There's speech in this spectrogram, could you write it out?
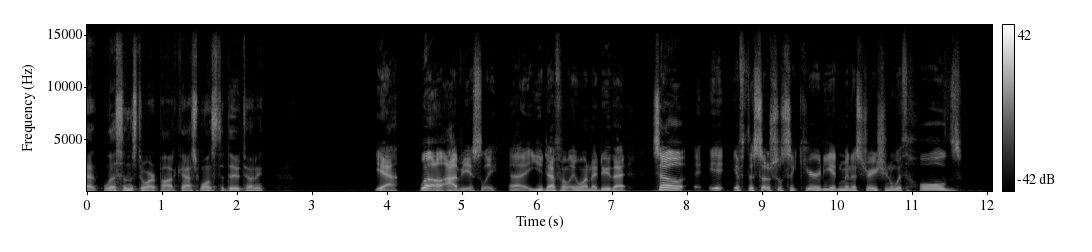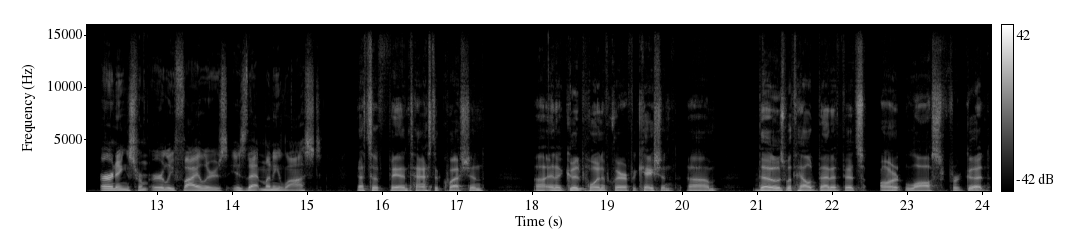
that listens to our podcast wants to do, Tony. Yeah. Well, obviously, uh, you definitely want to do that. So, if the Social Security Administration withholds earnings from early filers, is that money lost? That's a fantastic question uh, and a good point of clarification. Um, those withheld benefits aren't lost for good.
